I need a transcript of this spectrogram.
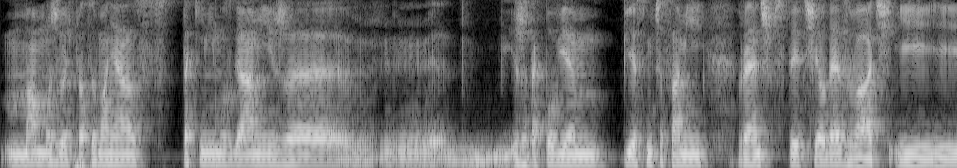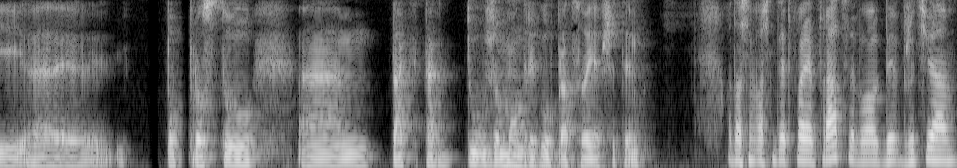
mam możliwość pracowania z takimi mózgami, że, że tak powiem, jest mi czasami wręcz wstyd się odezwać i e, po prostu tak, tak dużo mądrych głów pracuje przy tym. Odnośnie właśnie tej twojej pracy, bo gdy wrzuciłem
